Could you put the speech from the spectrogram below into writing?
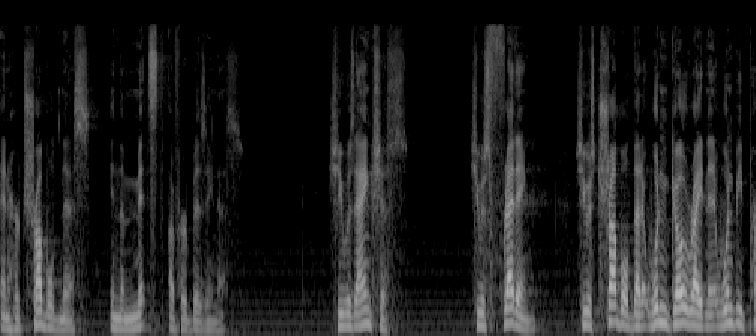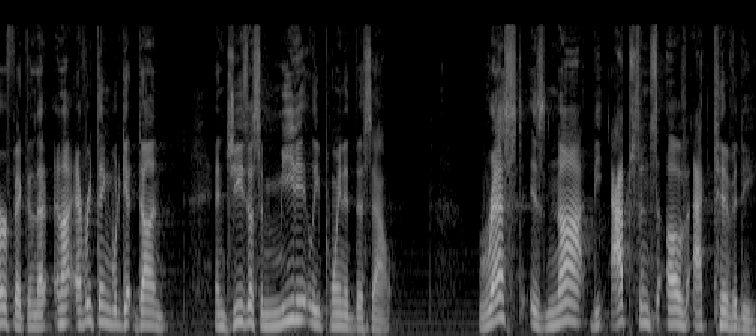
and her troubledness in the midst of her busyness. She was anxious. She was fretting. She was troubled that it wouldn't go right and it wouldn't be perfect and that not everything would get done. And Jesus immediately pointed this out. Rest is not the absence of activity.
